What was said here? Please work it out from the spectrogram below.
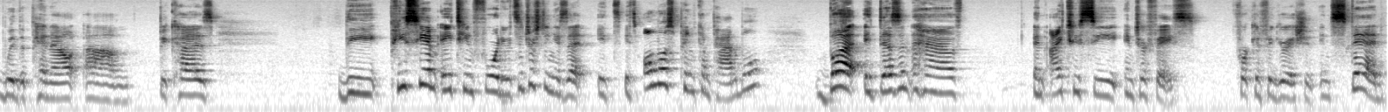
with the pinout, um, because the PCM 1840, what's interesting is that it's, it's almost pin compatible, but it doesn't have an I2C interface for configuration. Instead,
